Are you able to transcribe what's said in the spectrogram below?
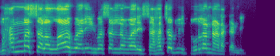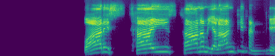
ముహమ్మద్ సలల్లాహు అలీ వసల్లం వారి సహచరుని తోలన్నాడకండి వారి స్థాయి స్థానం ఎలాంటిదంటే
